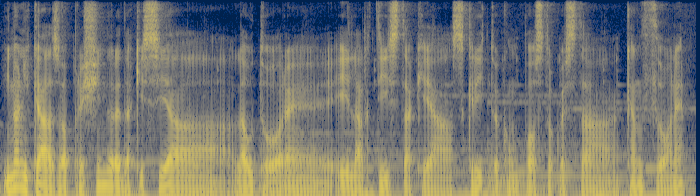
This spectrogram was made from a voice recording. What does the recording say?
In ogni caso, a prescindere da chi sia l'autore e l'artista che ha scritto e composto questa canzone,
